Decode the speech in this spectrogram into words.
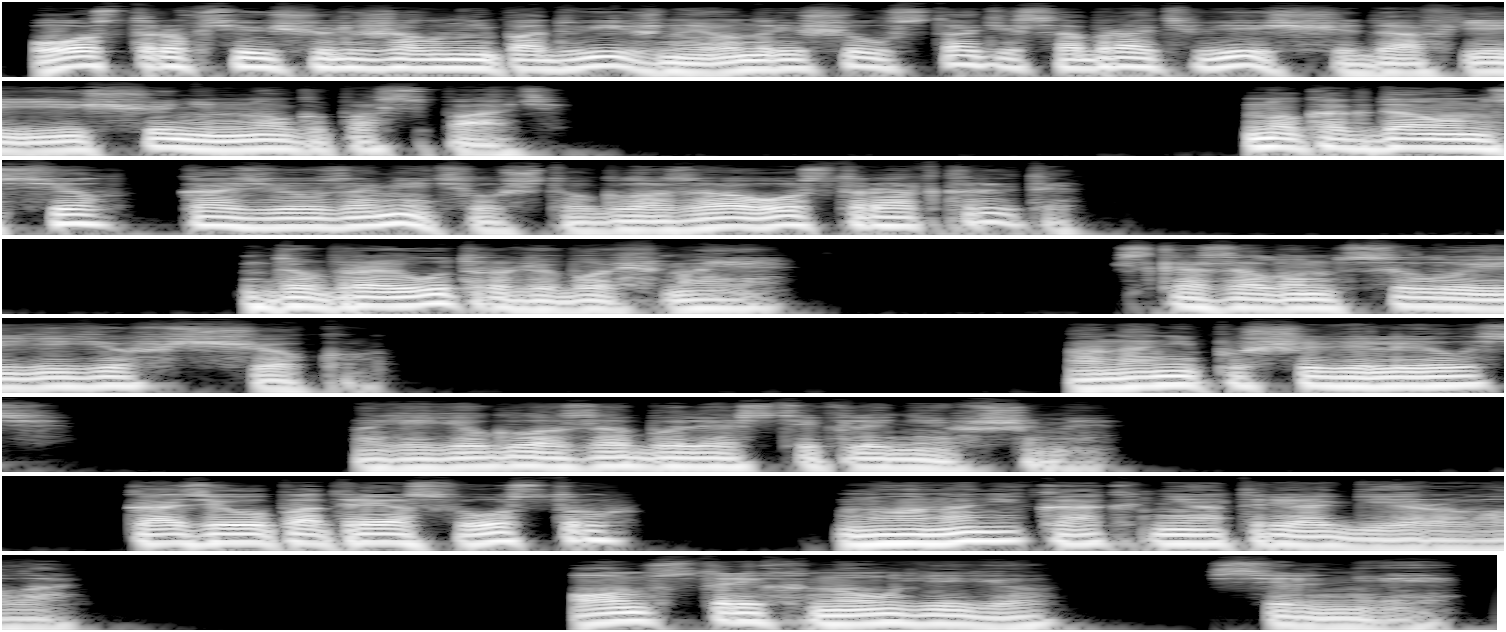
Остров все еще лежал неподвижно, и он решил встать и собрать вещи, дав ей еще немного поспать. Но когда он сел, Казио заметил, что глаза остро открыты. «Доброе утро, любовь моя», — сказал он, целуя ее в щеку. Она не пошевелилась, а ее глаза были остекленевшими. Казио потряс остру, но она никак не отреагировала. Он встряхнул ее сильнее.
